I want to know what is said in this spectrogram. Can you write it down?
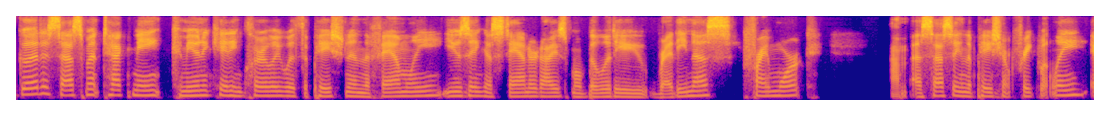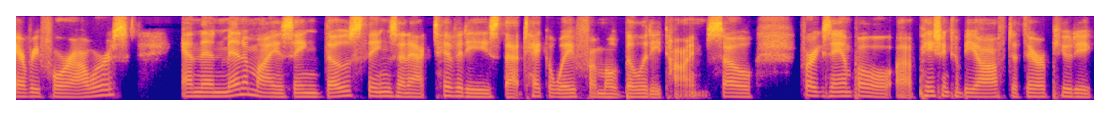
Good assessment technique, communicating clearly with the patient and the family, using a standardized mobility readiness framework, um, assessing the patient frequently every four hours, and then minimizing those things and activities that take away from mobility time. So, for example, a patient can be off to therapeutic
